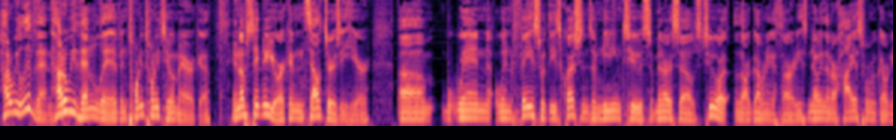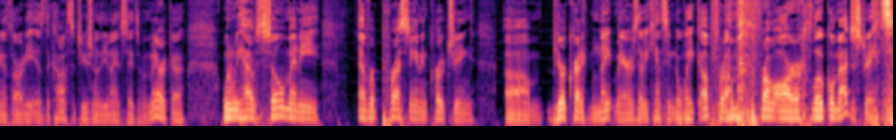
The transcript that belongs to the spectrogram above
how do we live then? How do we then live in 2022 America, in upstate New York and in South Jersey here, um, when when faced with these questions of needing to submit ourselves to our, our governing authorities, knowing that our highest form of governing authority is the Constitution of the United States of America, when we have so many ever pressing and encroaching um, bureaucratic nightmares that we can't seem to wake up from from our local magistrates.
